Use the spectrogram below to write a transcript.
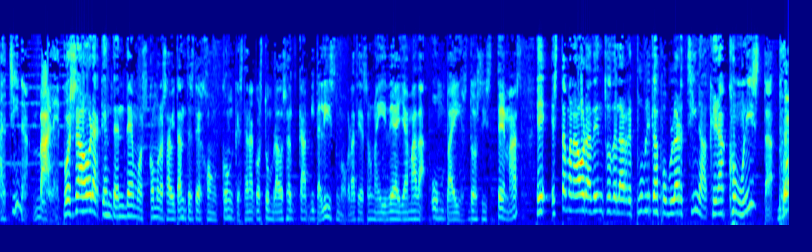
a China. Vale, pues ahora que entendemos cómo los habitantes de Hong Kong, que están acostumbrados al capitalismo gracias a una idea llamada un país, dos sistemas, eh, estaban ahora dentro de la República Popular China, que era comunista. ¡Bum!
